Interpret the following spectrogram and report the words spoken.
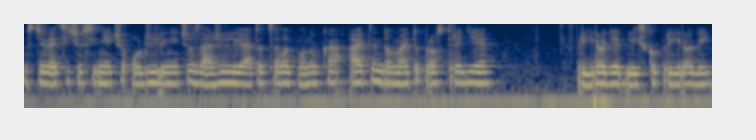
proste veci, čo si niečo odžili, niečo zažili a to celé ponúka aj ten dom, aj to prostredie v prírode, blízko prírody.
